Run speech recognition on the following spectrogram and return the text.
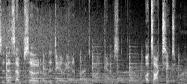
to this episode of the Daily Headlines podcast. I'll talk to you tomorrow.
